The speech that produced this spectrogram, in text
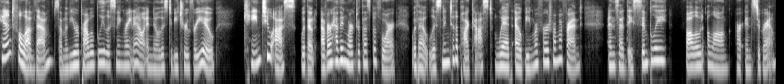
handful of them, some of you are probably listening right now and know this to be true for you, came to us without ever having worked with us before, without listening to the podcast, without being referred from a friend, and said they simply followed along our Instagram.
